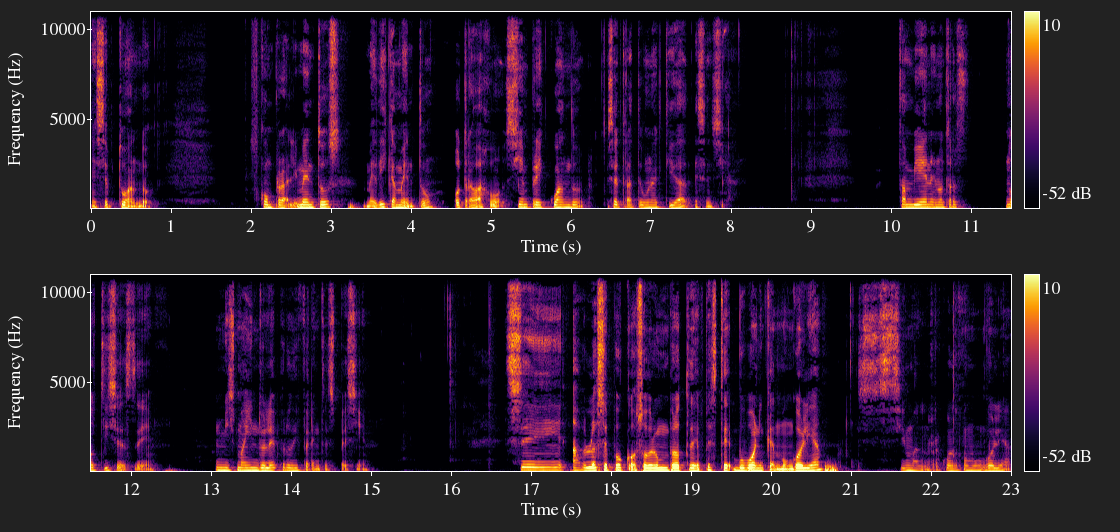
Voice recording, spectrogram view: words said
exceptuando comprar alimentos, medicamento o trabajo siempre y cuando se trate de una actividad esencial. También en otras noticias de misma índole pero diferente especie. Se habló hace poco sobre un brote de peste bubónica en Mongolia. Si mal no recuerdo fue Mongolia.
